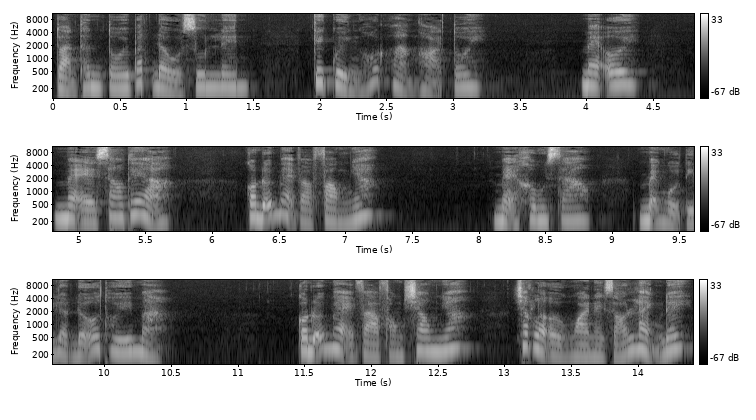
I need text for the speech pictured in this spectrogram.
Toàn thân tôi bắt đầu run lên. Cây Quỳnh hốt hoảng hỏi tôi. Mẹ ơi, mẹ sao thế ạ? Con đỡ mẹ vào phòng nhé. Mẹ không sao, mẹ ngồi tí là đỡ thôi mà. Con đỡ mẹ vào phòng trong nhé, chắc là ở ngoài này gió lạnh đấy.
